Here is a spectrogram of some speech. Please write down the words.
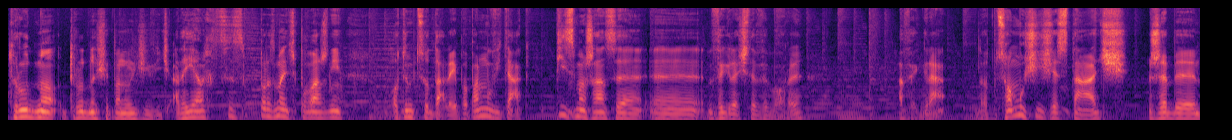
trudno, trudno się panu dziwić, ale ja chcę porozmawiać poważnie o tym, co dalej, bo pan mówi tak, PiS ma szansę e, wygrać te wybory, a wygra. No, co musi się stać, żeby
